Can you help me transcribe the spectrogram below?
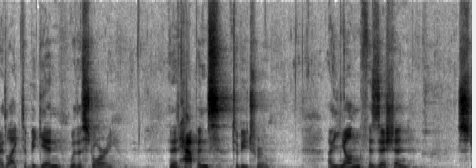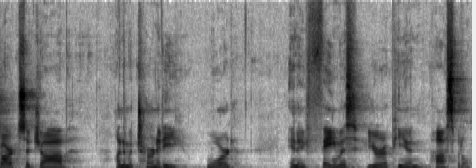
I'd like to begin with a story, and it happens to be true. A young physician starts a job on a maternity ward in a famous European hospital.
